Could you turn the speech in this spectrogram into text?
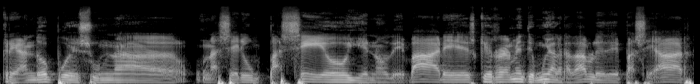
creando pues una, una serie, un paseo lleno de bares, que es realmente muy agradable de pasear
